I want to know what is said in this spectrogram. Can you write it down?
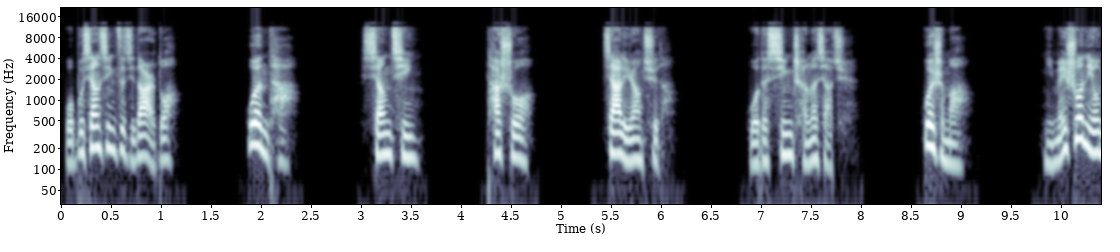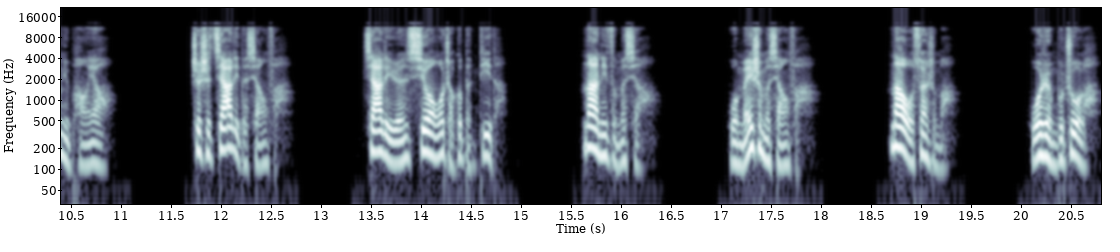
我不相信自己的耳朵。问他相亲，他说家里让去的。我的心沉了下去。为什么？你没说你有女朋友？这是家里的想法，家里人希望我找个本地的。那你怎么想？我没什么想法。那我算什么？我忍不住了，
